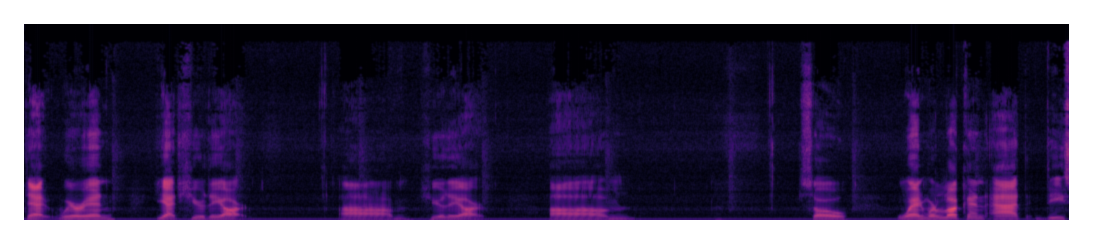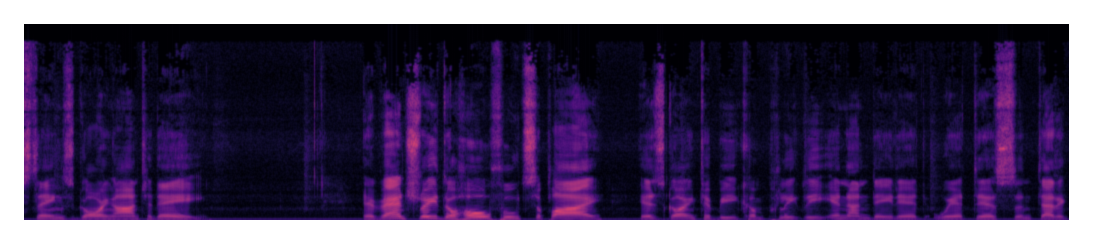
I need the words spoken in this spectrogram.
that we're in. Yet here they are. Um, here they are. Um, so when we're looking at these things going on today, eventually the whole food supply is going to be completely inundated with this synthetic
